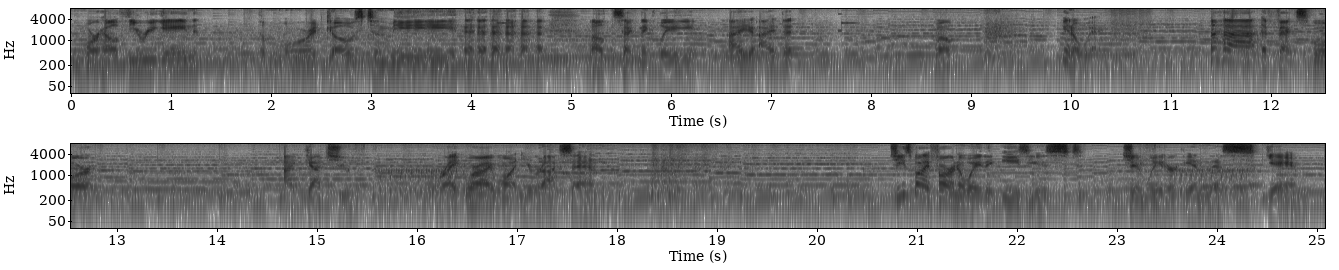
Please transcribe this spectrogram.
The more health you regain, the more it goes to me. well, technically, I, I, that, well, in a way. Haha, Effect Spore. I got you right where I want you, Roxanne. She's by far and away the easiest gym leader in this game.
